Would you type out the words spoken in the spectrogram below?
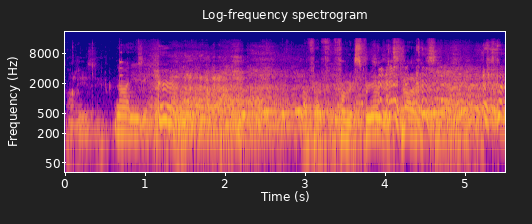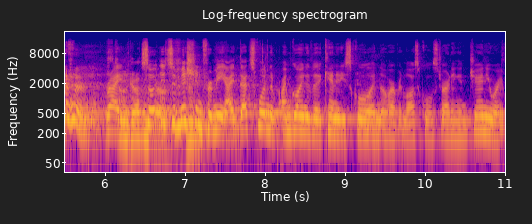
Not easy. Not easy. I've heard from experience, not easy. right. So there. it's a mission for me. I, that's one. I'm going to the Kennedy School and the Harvard Law School starting in January,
